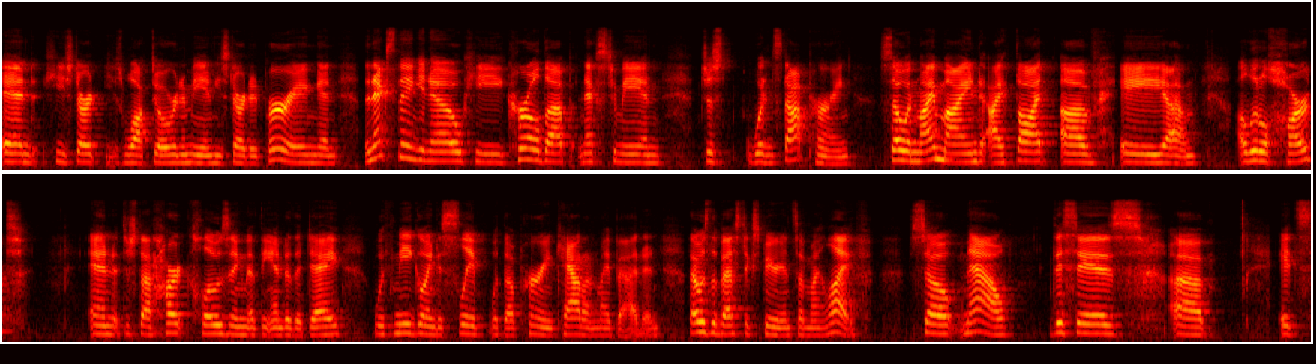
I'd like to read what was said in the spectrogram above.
and he start he walked over to me and he started purring and the next thing you know he curled up next to me and just wouldn't stop purring so in my mind i thought of a um, a little heart and just that heart closing at the end of the day with me going to sleep with a purring cat on my bed. And that was the best experience of my life. So now this is uh, it's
